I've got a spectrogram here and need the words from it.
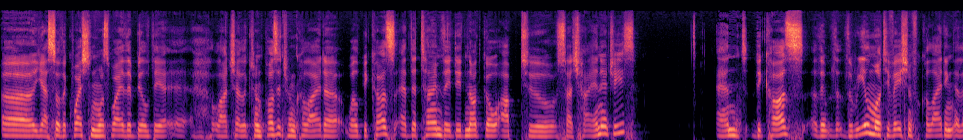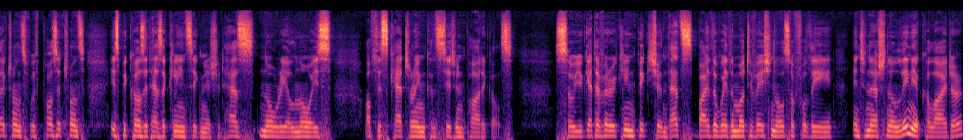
Uh, yeah, so the question was why they built the uh, Large Electron Positron Collider. Well, because at the time they did not go up to such high energies, and because the, the, the real motivation for colliding electrons with positrons is because it has a clean signature. It has no real noise of the scattering constituent particles. So you get a very clean picture, and that's, by the way, the motivation also for the International Linear Collider.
